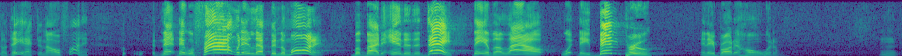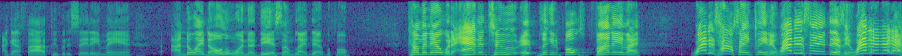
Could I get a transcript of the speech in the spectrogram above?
because they acting all funny. They were fine when they left in the morning, but by the end of the day, they have allowed what they've been through and they brought it home with them. Mm, I got five people that said amen. I know I ain't the only one that did something like that before. Coming there with an attitude, eh, looking at folks funny and like, why this house ain't clean? Why this ain't this? And why da, da, da?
